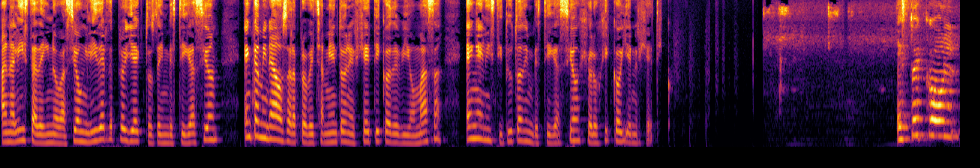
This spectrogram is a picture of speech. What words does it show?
analista de innovación y líder de proyectos de investigación encaminados al aprovechamiento energético de biomasa en el Instituto de Investigación Geológico y Energético. Estoy con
